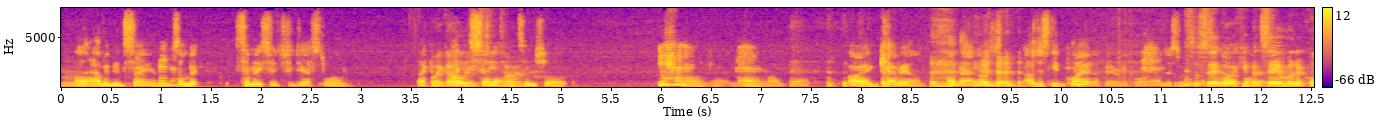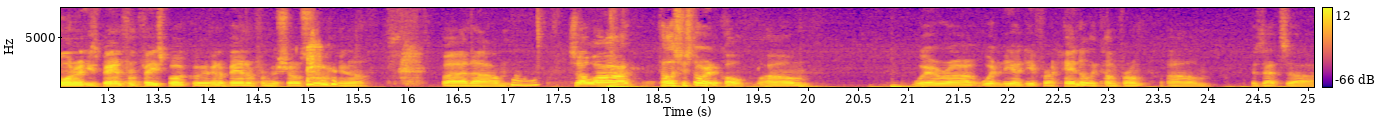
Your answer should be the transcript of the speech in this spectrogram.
I don't mm. have a good saying. Somebody, somebody should suggest one. I can, By I can sell it on a time. T-shirt. I don't, I don't like that. All right, carry on. My bad. I'll just, I'll just keep quiet up here in the corner. I'll just. So Sam, we're keeping Sam in the corner. He's banned from Facebook. We're gonna ban him from the show soon, you know. But um, so uh, tell us your story, Nicole. Um, where uh, where did the idea for a Handle come from? Because that's uh,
